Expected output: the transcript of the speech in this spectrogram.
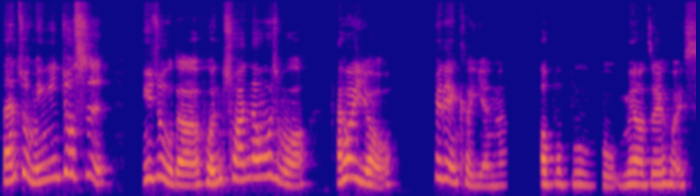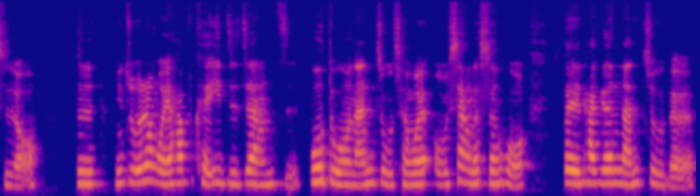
男主明明就是女主的魂穿，那为什么还会有缺点可言呢？哦不不不，没有这一回事哦。是女主认为她不可以一直这样子剥夺男主成为偶像的生活，所以她跟男主的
